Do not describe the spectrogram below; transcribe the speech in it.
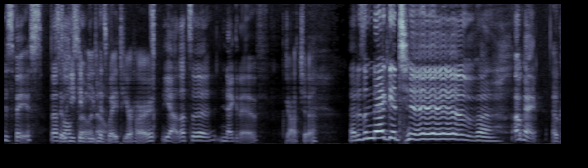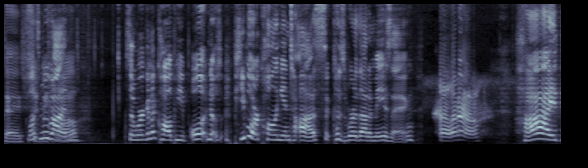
his face, that's so he can eat his way to your heart. Yeah, that's a negative. Gotcha. That is a negative. Okay. Okay, Let's move on. Call? So we're gonna call people. No, people are calling in to us because we're that amazing. Hello. Hi.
